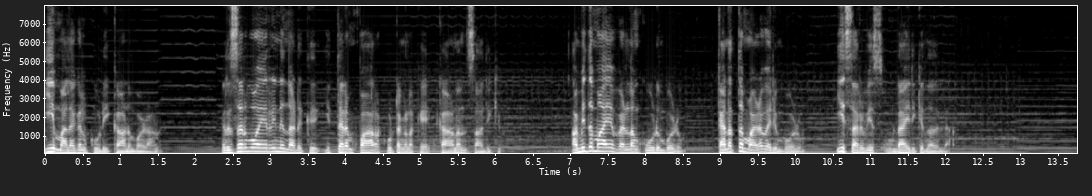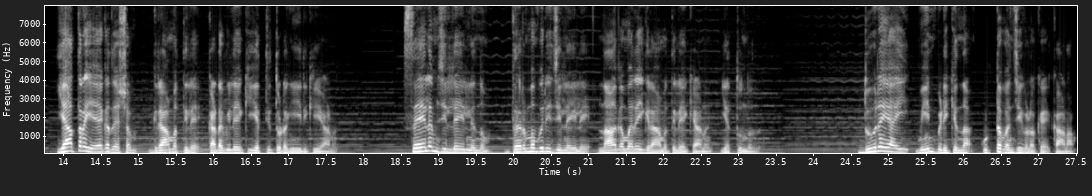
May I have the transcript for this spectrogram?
ഈ മലകൾ കൂടി കാണുമ്പോഴാണ്. റിസർവോയറിന് നടുക്ക് ഇത്തരം പാറക്കൂട്ടങ്ങളൊക്കെ കാണാൻ സാധിക്കും. അമിതമായ വെള്ളം കൂടുമ്പോഴും കനത്ത മഴ വരുമ്പോഴും ഈ സർവീസ് ഉണ്ടായിരിക്കുന്നതല്ല. യാത്ര ഏകദേശം ഗ്രാമത്തിലെ കടവിലേക്ക് എത്തിത്തുടങ്ങിയിരിക്കുകയാണ്. സേലം ജില്ലയിൽ നിന്നും ധർമ്മപുരി ജില്ലയിലെ നാഗമരൈ ഗ്രാമത്തിലേക്കാണ് എത്തുന്നത്. ദൂരെയായി മീൻ പിടിക്കുന്ന കുട്ടവഞ്ചികളൊക്കെ കാണാം.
